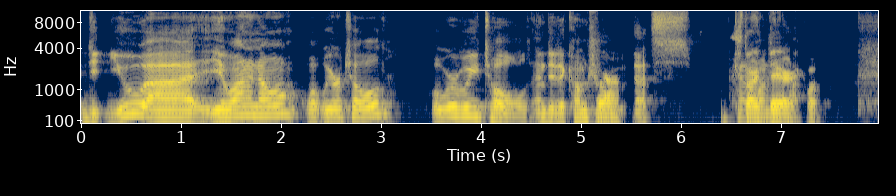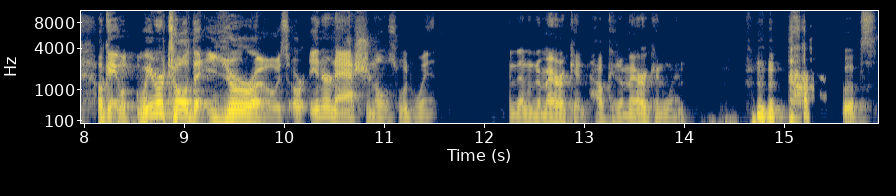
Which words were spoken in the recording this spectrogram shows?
you uh you want to know what we were told? What were we told, and did it come true? Yeah. That's Start there. Okay, we were told that Euros or internationals would win, and then an American. How could American win? Whoops.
